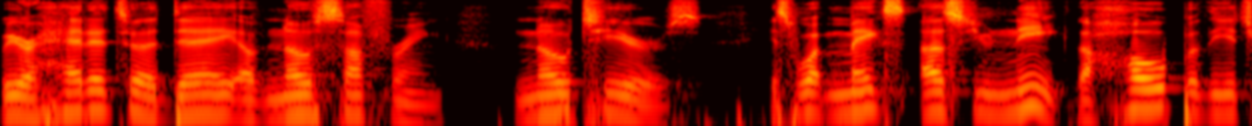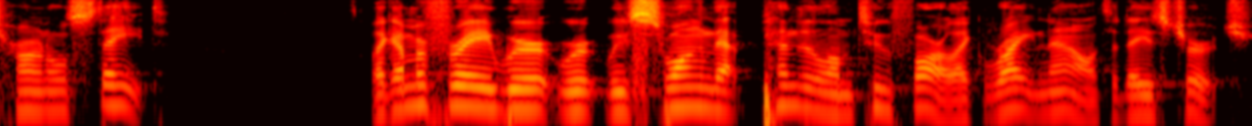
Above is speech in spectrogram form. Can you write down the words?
We are headed to a day of no suffering, no tears. It's what makes us unique, the hope of the eternal state. Like, I'm afraid we're, we're, we've swung that pendulum too far, like right now, today's church.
